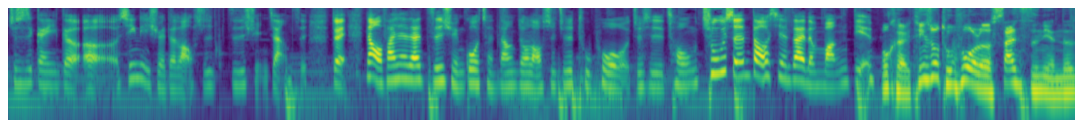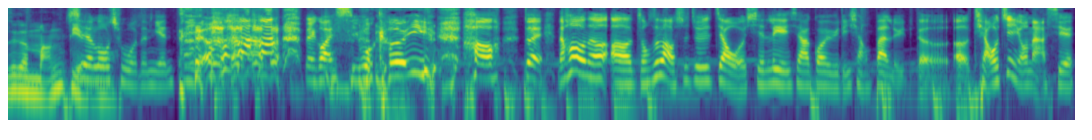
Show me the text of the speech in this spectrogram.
就是跟一个呃心理学的老师咨询这样子。对，那我发现，在咨询过程当中，老师就是突破我，就是从出生到现在的盲点。OK，听说突破了三十年的这个盲点，哦，泄露出我的年纪了，没关系，我可以。好，对，然后呢，呃，总之老师就是叫我先列一下关于理想伴侣的呃条件有哪些。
